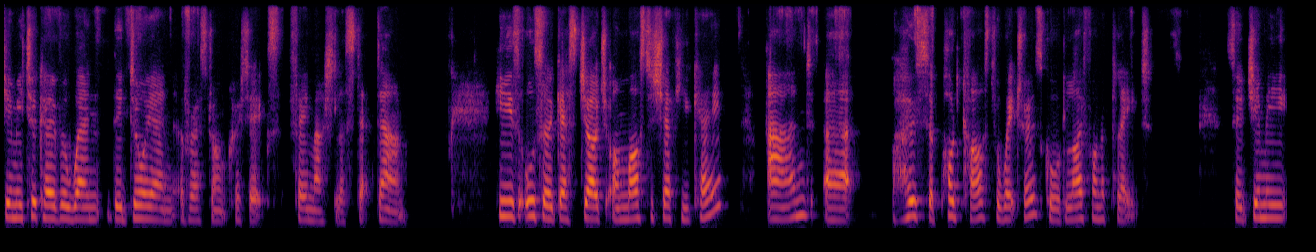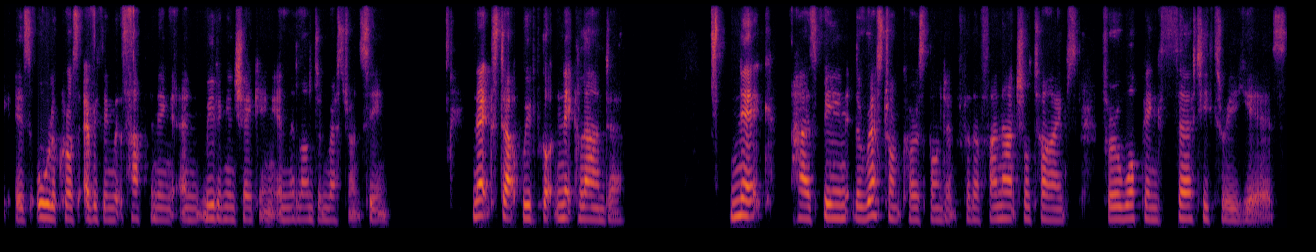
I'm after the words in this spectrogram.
Jimi took over when the doyen of restaurant critics, Fay Maschler, stepped down. He's also a guest judge on MasterChef UK and uh, hosts a podcast for Waitrose called Life on a Plate. So Jimi is all across everything that's happening and moving and shaking in the London restaurant scene. Next up, we've got Nick Lander. Nick has been the restaurant correspondent for the Financial Times for a whopping 33 years.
